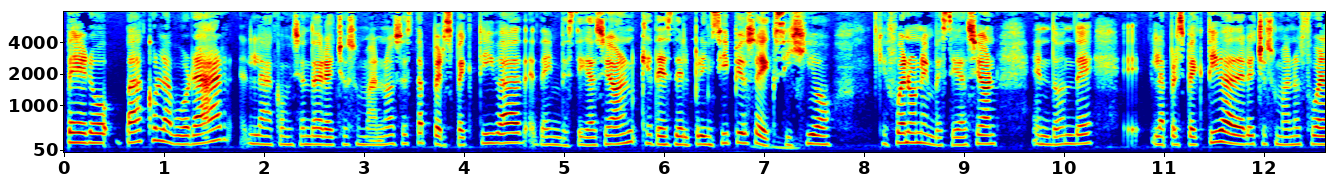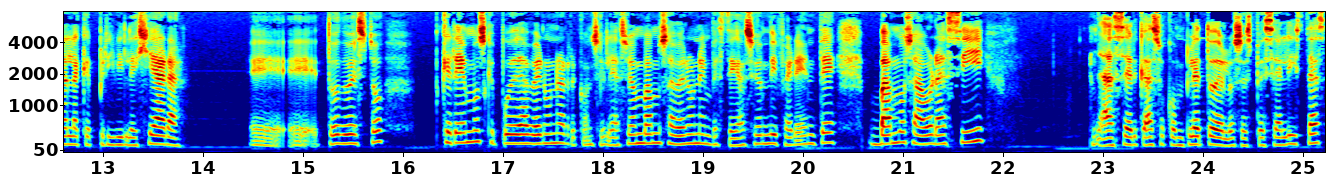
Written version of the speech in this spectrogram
pero va a colaborar la Comisión de Derechos Humanos esta perspectiva de investigación que desde el principio se exigió que fuera una investigación en donde eh, la perspectiva de derechos humanos fuera la que privilegiara eh, eh, todo esto, creemos que puede haber una reconciliación, vamos a ver una investigación diferente, vamos ahora sí a hacer caso completo de los especialistas.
